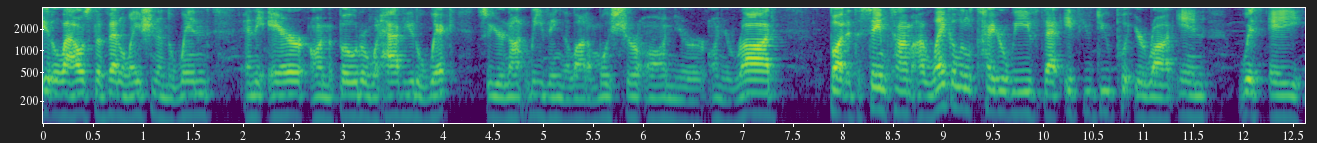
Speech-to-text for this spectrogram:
it allows the ventilation and the wind and the air on the boat or what have you to wick so you're not leaving a lot of moisture on your on your rod. But at the same time I like a little tighter weave that if you do put your rod in with a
